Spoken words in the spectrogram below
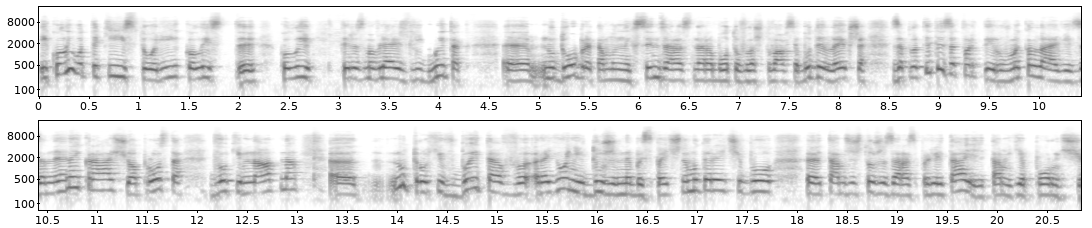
І коли от такі історії, коли, е, коли ти розмовляєш з людьми, так е, ну добре, там у них син зараз на роботу влаштувався, буде легше заплатити за квартиру в Миколаєві за не найкращу, а просто двокімнатна, е, ну трохи вбита в районі дуже небезпечному, до речі, бо е, там же ж теж зараз прилітає, і там є поруч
